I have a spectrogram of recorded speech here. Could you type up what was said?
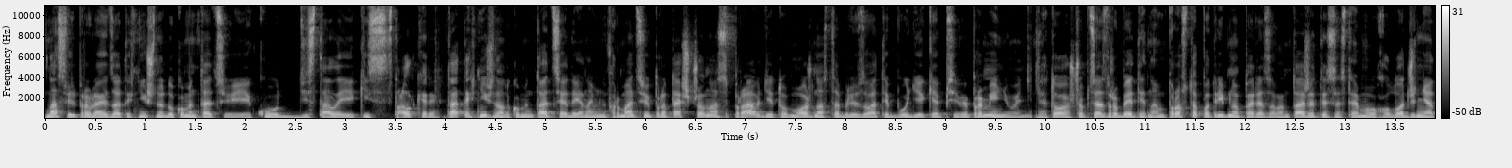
нас відправляють за технічною документацією, яку дістали якісь сталкери. Та технічна документація дає нам інформацію про те, що насправді то можна стабілізувати будь-яке псівипромінювання. Для того, щоб це зробити, нам просто потрібно перезавантажити систему охолодження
